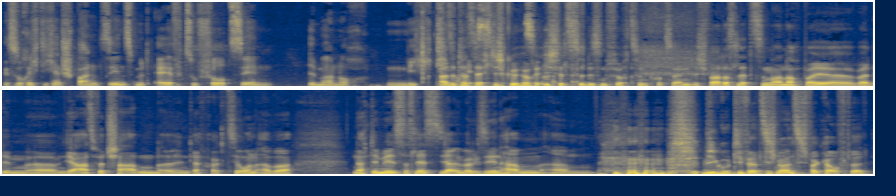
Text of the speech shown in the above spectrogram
so richtig entspannt sehen es mit 11 zu 14 immer noch nicht. Also tatsächlich gehöre ich jetzt zu diesen 14 Prozent. Ich war das letzte Mal noch bei, äh, bei dem, äh, ja, es wird schaden äh, in der Fraktion, aber nachdem wir jetzt das letzte Jahr über gesehen haben, ähm, wie gut die 4090 verkauft wird,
